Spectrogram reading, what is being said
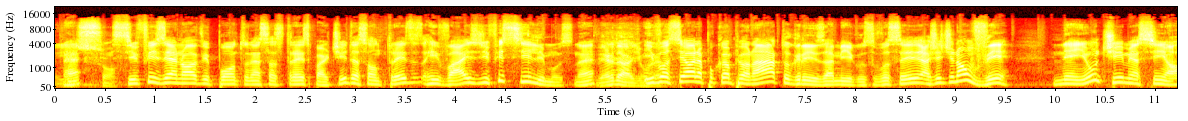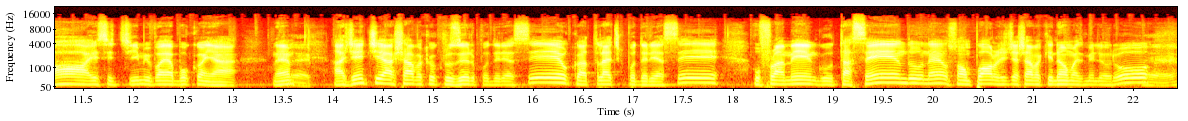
né? Isso. Se fizer nove pontos nessas três partidas, são três rivais dificílimos, né? Verdade, E você olha pro campeonato, Gris, amigos, você, a gente não vê nenhum time assim, ó, esse time vai abocanhar, né? É. A gente achava que o Cruzeiro poderia ser, que o Atlético poderia ser, o Flamengo tá sendo, né? O São Paulo a gente achava que não, mas melhorou. É.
